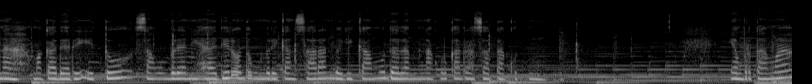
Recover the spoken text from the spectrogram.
Nah, maka dari itu, Sang Pemberani hadir untuk memberikan saran bagi kamu dalam menaklukkan rasa takutmu. Yang pertama,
